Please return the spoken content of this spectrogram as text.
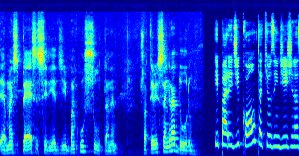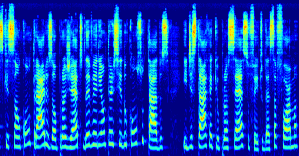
é uma espécie seria de uma consulta, né? Só teve sangradouro. E Paridi conta que os indígenas que são contrários ao projeto deveriam ter sido consultados e destaca que o processo, feito dessa forma,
